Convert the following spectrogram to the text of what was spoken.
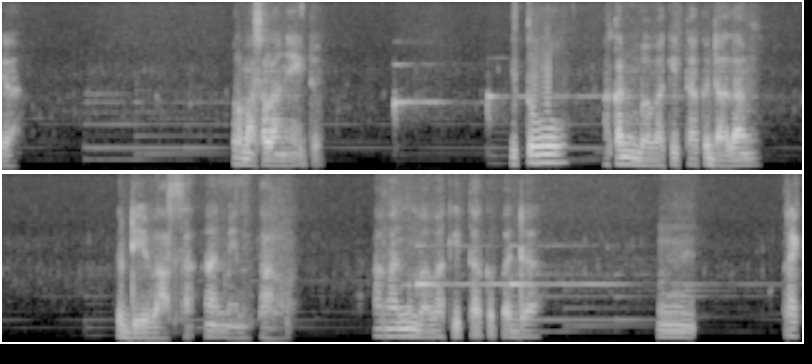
Ya. Permasalahan hidup. Itu akan membawa kita ke dalam kedewasaan mental. Akan membawa kita kepada hmm, track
